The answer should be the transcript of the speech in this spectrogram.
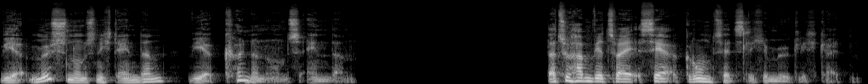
Wir müssen uns nicht ändern, wir können uns ändern. Dazu haben wir zwei sehr grundsätzliche Möglichkeiten.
